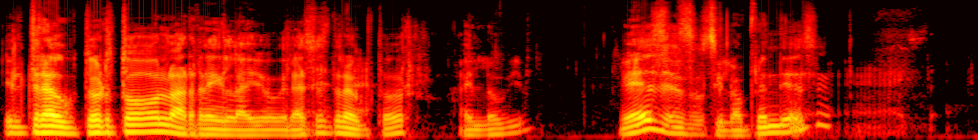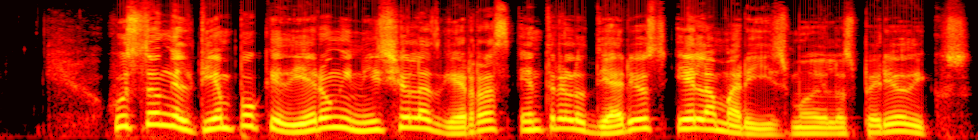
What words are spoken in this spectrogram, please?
el traductor, todo lo arregla yo. Gracias, traductor. I love you. ¿Ves? Eso sí lo aprendí a hacer. Justo en el tiempo que dieron inicio las guerras entre los diarios y el amarillismo de los periódicos.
